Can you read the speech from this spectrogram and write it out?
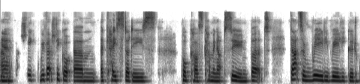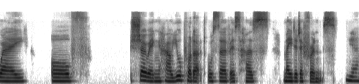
yeah. Um, actually we've actually got um, a case studies podcast coming up soon but that's a really really good way of showing how your product or service has made a difference yeah.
